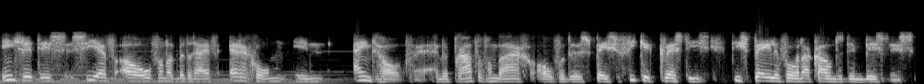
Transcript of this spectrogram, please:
Ingrid is CFO van het bedrijf Ergon in Eindhoven. En we praten vandaag over de specifieke kwesties die spelen voor een accountant in business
